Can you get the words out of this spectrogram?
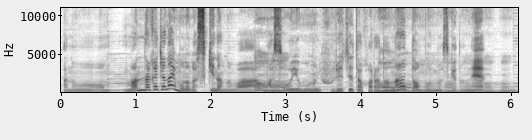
あの真ん中じゃないものが好きなのは、うんうん。まあそういうものに触れてたからだなとは思いますけどね。うんうん。うんうん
